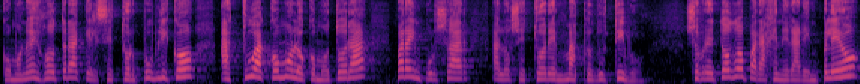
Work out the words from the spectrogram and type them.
como no es otra que el sector público actúa como locomotora para impulsar a los sectores más productivos, sobre todo para generar empleo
